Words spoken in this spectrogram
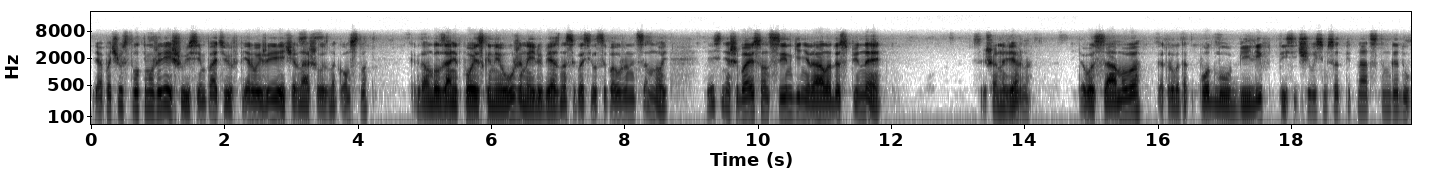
Я почувствовал к нему живейшую симпатию в первый же вечер нашего знакомства, когда он был занят поисками ужина и любезно согласился поужинать со мной. Если не ошибаюсь, он сын генерала Доспине. Совершенно верно. Того самого, которого так подло убили в 1815 году.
